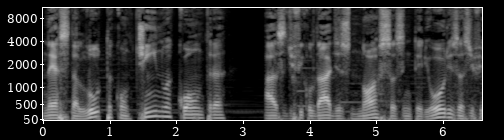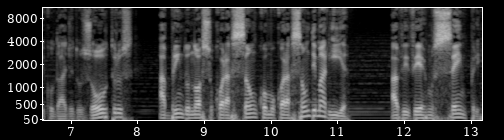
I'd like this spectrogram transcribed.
nesta luta contínua contra as dificuldades nossas interiores, as dificuldades dos outros, abrindo nosso coração como o coração de Maria, a vivermos sempre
